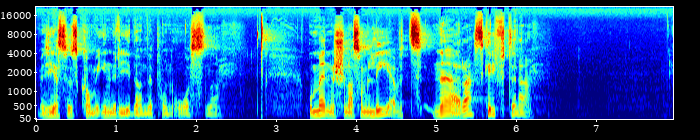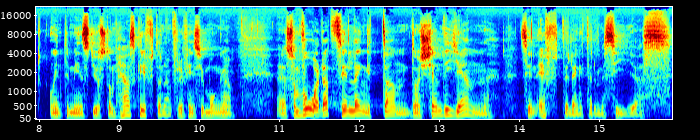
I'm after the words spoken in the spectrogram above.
Men Jesus kom inridande på en åsna. Och människorna som levt nära skrifterna och inte minst just de här skrifterna, för det finns ju många, eh, som vårdat sin längtan, de kände igen sin efterlängtade Messias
